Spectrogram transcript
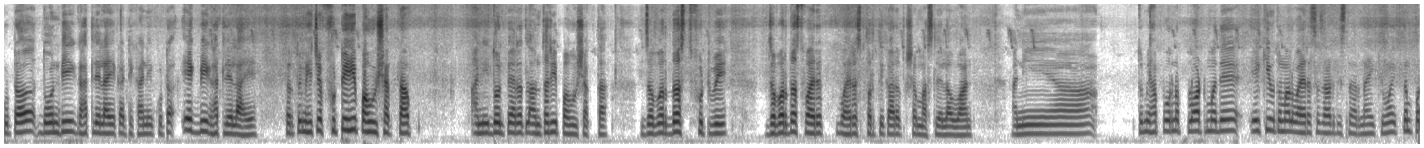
कुठं दोन बी घातलेला आहे एका ठिकाणी कुठं एक बी घातलेला आहे. तर तुम्ही ह्याचे फुटेही पाहू शकता आणि दोन पॅरातलं अंतरही पाहू शकता. जबरदस्त फुटवे जबरदस्त व्हायरस व्हायरस प्रतिकारक्षम असलेला वाण. आणि तुम्ही हा पूर्ण प्लॉटमध्ये एकही तुम्हाला व्हायरसचं झाड दिसणार नाही किंवा एकदम प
